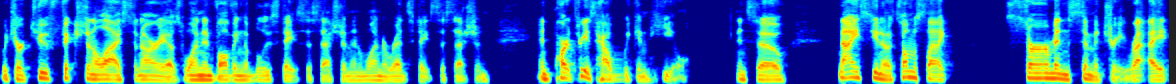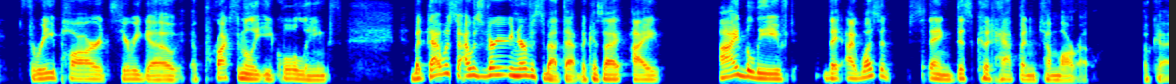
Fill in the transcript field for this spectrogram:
which are two fictionalized scenarios, one involving a blue state secession and one a red state secession. And part three is how we can heal. And so, nice, you know, it's almost like sermon symmetry, right? Three parts, here we go, approximately equal length. But that was, I was very nervous about that because I, I, I believed that I wasn't saying this could happen tomorrow. Okay.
